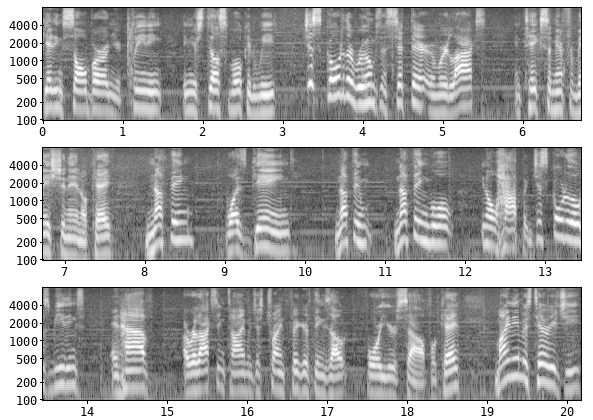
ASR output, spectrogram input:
getting sober and you're cleaning and you're still smoking weed, just go to the rooms and sit there and relax and take some information in, okay? Nothing was gained, nothing, nothing will, you know, happen. Just go to those meetings and have a relaxing time and just try and figure things out for yourself, okay? My name is Terry G.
